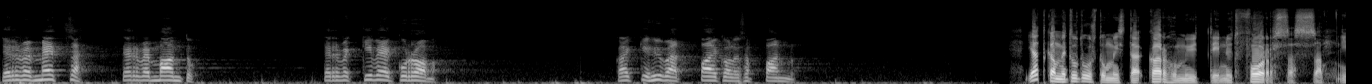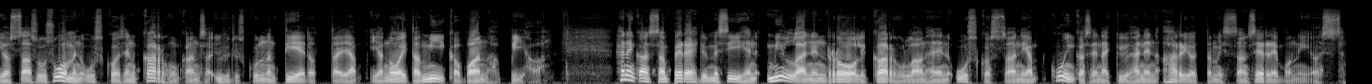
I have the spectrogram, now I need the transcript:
Terve metsä, terve mantu, terve kiveen kuroma. Kaikki hyvät paikoillensa pannut. Jatkamme tutustumista karhumyyttiin nyt Forssassa, jossa asuu Suomen uskoisen karhun kanssa yhdyskunnan tiedottaja ja noita Miika Vanha Piha. Hänen kanssaan perehdymme siihen, millainen rooli karhulla on hänen uskossaan ja kuinka se näkyy hänen harjoittamissaan seremonioissa.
